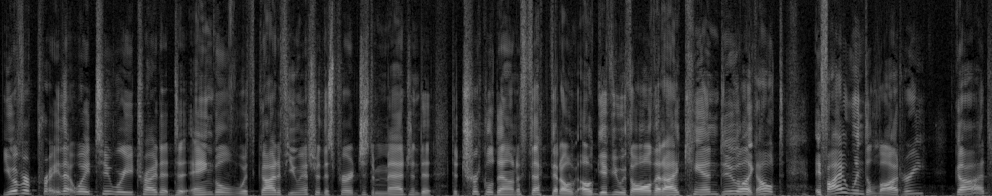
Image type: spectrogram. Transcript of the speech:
You ever pray that way too, where you try to, to angle with God? If you answer this prayer, just imagine the, the trickle down effect that I'll, I'll give you with all that I can do. Like, I'll, if I win the lottery, God,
